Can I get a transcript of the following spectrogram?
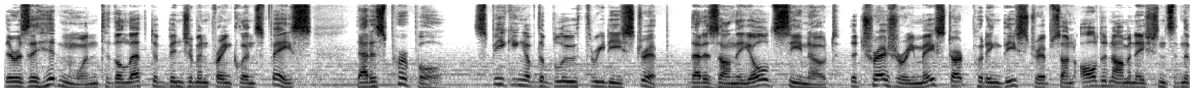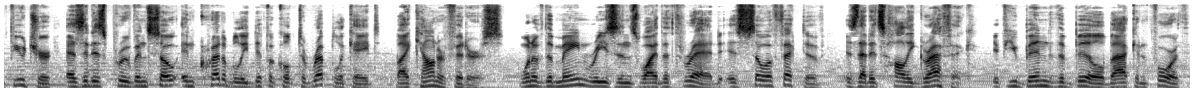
there is a hidden one to the left of Benjamin Franklin's face that is purple. Speaking of the blue 3D strip that is on the old C note, the Treasury may start putting these strips on all denominations in the future as it is proven so incredibly difficult to replicate by counterfeiters. One of the main reasons why the thread is so effective is that it's holographic. If you bend the bill back and forth,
